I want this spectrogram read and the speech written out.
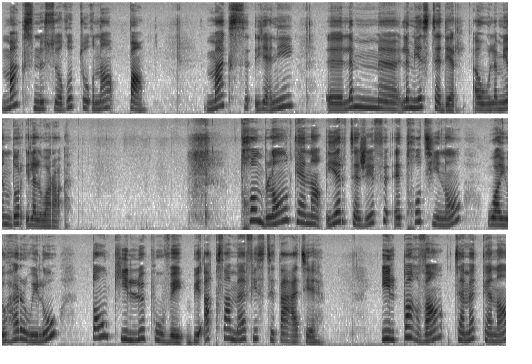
Max ne se retourna pas. Max يعني لم لم يستدر أو لم ينظر إلى الوراء. Tremblant كان يرتجف trottinant ويهرول tant qu'il le pouvait بأقصى ما في استطاعته. il parvint tamakana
